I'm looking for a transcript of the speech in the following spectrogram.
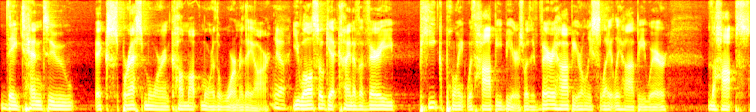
they tend to express more and come up more the warmer they are. Yeah. You also get kind of a very peak point with hoppy beers, whether very hoppy or only slightly hoppy, where the hops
